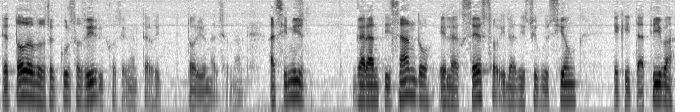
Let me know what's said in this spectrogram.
de todos los recursos hídricos en el territorio nacional. Asimismo, garantizando el acceso y la distribución equitativa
